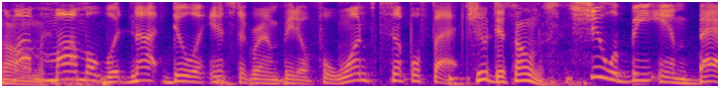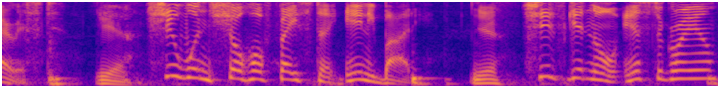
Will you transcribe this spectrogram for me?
Oh, my man. mama would not do an Instagram video for one simple fact: She was us. she would be embarrassed. Yeah. She wouldn't show her face to anybody. Yeah. She's getting on Instagram.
